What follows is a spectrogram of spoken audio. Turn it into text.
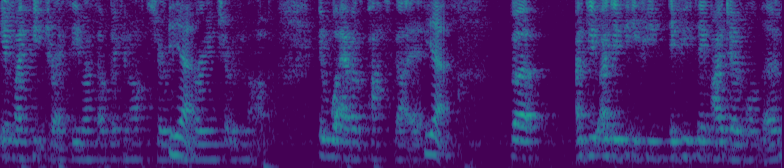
in my future I see myself looking after children, Yeah. bringing children up, in whatever capacity that is. Yeah. But I do, I do think if you if you think I don't want them,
